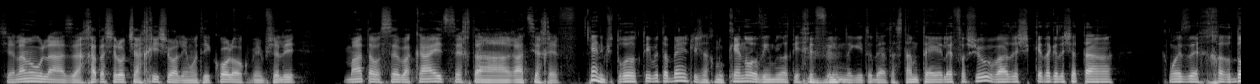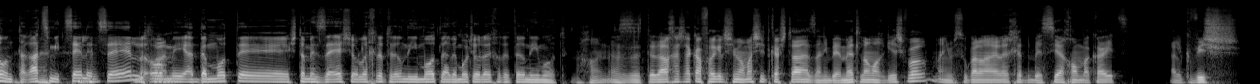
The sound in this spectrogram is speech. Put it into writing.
שאלה מעולה, זה אחת השאלות שהכי שואלים אותי, כל העוקבים שלי, מה אתה עושה בקיץ, איך אתה רץ יחף? כן, אני פשוט רואה אותי ואת הבן שלי, שאנחנו כן אוהבים להיות יחפים, נגיד, אתה יודע, אתה סתם טייל איפשהו, ואז יש קטע כזה שאתה... כמו איזה חרדון, אתה רץ מצל לצל, או נכון. מאדמות uh, שאתה מזהה שהולכת יותר נעימות לאדמות שהולכת יותר נעימות. נכון, אז תדע לך שהכף רגל שלי ממש התקשתה, אז אני באמת לא מרגיש כבר, אני מסוגל ללכת בשיא החום בקיץ על כביש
